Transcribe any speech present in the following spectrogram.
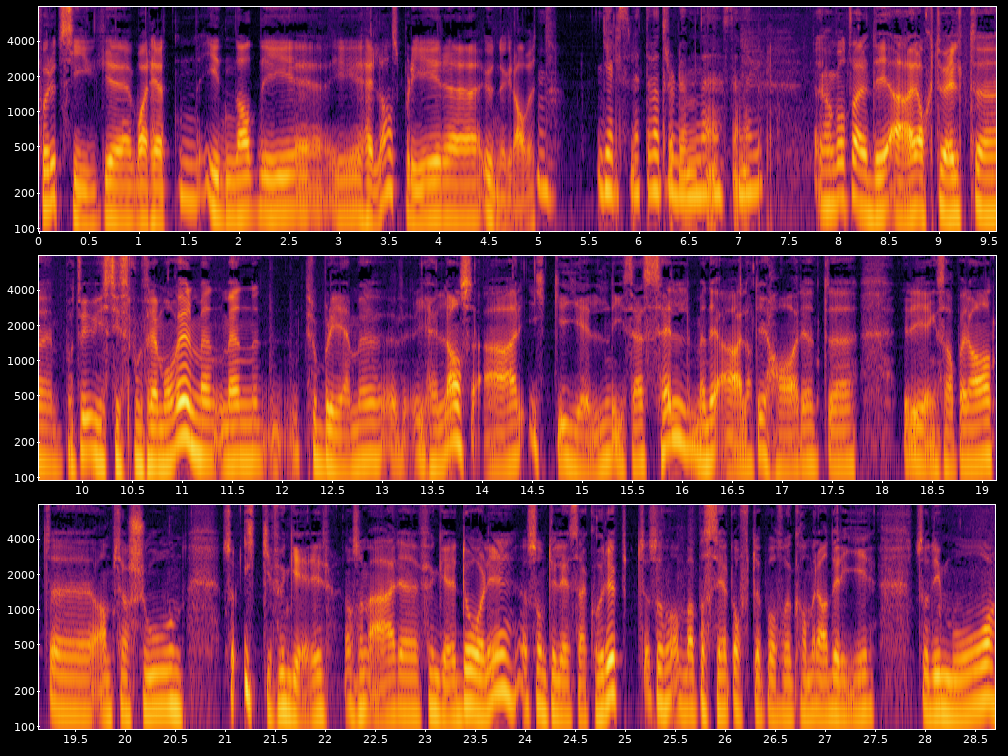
forutsigbarheten innad i, i Hellas blir eh, undergravet. Mm. Gjeldslette, hva tror du om det, Steinar Juel? Det kan godt være det er aktuelt eh, på et visst tidspunkt fremover, men, men, problemet i Hellas er ikke gjelden i seg selv, men det er at de har et regjeringsapparat, uh, administrasjon, som ikke fungerer, og som er, uh, fungerer dårlig, som til dels er korrupt, som er basert ofte på kameraderier. Så de må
